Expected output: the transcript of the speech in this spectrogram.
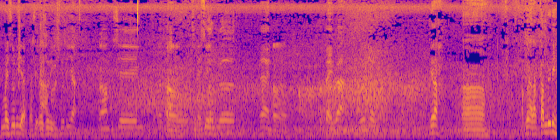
Maisuri lah Tasik Maisuri Ha, Maisuri lah. Rawan pusing Ha, pusing-pusing. ke Kan? Ha. Terbaik juga Dua-dua Okay lah. Uh, Aku nak rakam dia ni.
